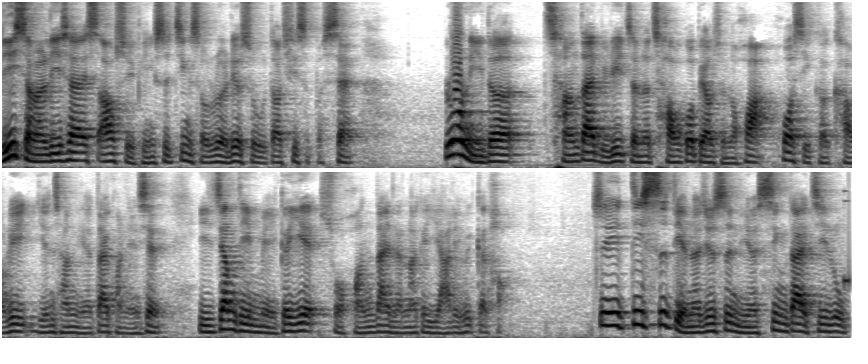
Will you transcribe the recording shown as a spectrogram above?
理想的利息 SR 水平是净收入的六十五到七十 percent。若你的偿贷比率真的超过标准的话，或许可考虑延长你的贷款年限，以降低每个月所还贷的那个压力会更好。至于第四点呢，就是你的信贷记录不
